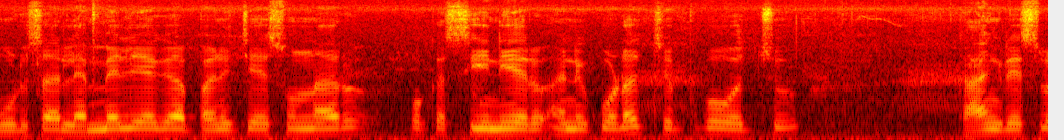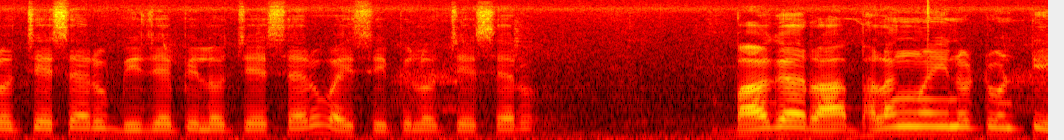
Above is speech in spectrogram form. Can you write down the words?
మూడుసార్లు ఎమ్మెల్యేగా పనిచేసి ఉన్నారు. ఒక సీనియర్ అని కూడా చెప్పుకోవచ్చు. కాంగ్రెస్లో చేశారు బీజేపీలో చేశారు వైసీపీలో చేశారు. బాగా రా బలమైనటువంటి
